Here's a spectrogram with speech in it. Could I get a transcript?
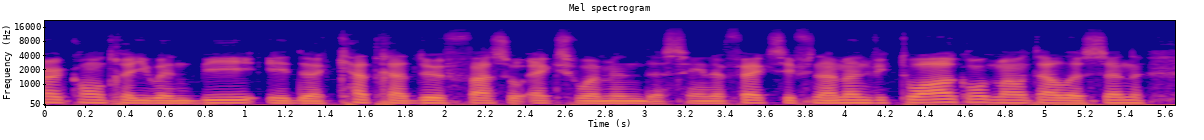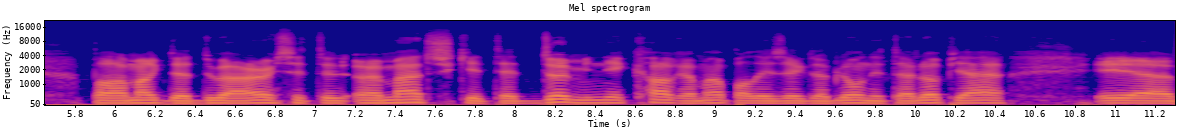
1 contre UNB et de 4 à 2 face aux ex-women de Saint-Effect. C'est finalement une victoire contre Mount Allison par la marque de 2 à 1. C'était un match qui était dominé carrément par les Aigles Bleus. On était là, Pierre. Et euh,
